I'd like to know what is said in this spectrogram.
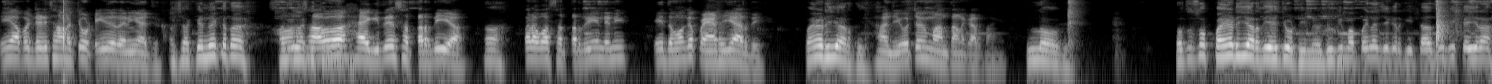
ਇਹ ਆਪਾਂ ਜਿਹੜੀ ਸਾਨੂੰ ਝੋਟੀ ਦੇ ਦੇਣੀ ਅੱਜ। ਅੱਛਾ ਕਿੰਨੇ ਕ ਤਾਂ ਸੰਧੂ ਸਾਹਿਬ ਹੈਗੀ ਤੇ 70 ਦੀ ਆ। ਹਾਂ। ਪਰ ਆਪਾਂ 70 ਦੀ ਨਹੀਂ ਦੇਣੀ ਇਹ ਦਵਾਂਗੇ 65000 ਦੀ। 65000 ਦੀ? ਹਾਂਜੀ ਉਹ ਚ ਵੀ ਮਾਨਤਾਨ ਕਰ ਦਾਂਗੇ। ਲਓ ਵੀ ਤਾਂ ਦੋਸਤੋ 65000 ਦੀ ਇਹ ਝੋਟੀ ਮਿਲ ਜੂਗੀ। ਮੈਂ ਪਹਿਲਾਂ ਜ਼ਿਕਰ ਕੀਤਾ ਸੀ ਵੀ ਕਈ ਵਾਰ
